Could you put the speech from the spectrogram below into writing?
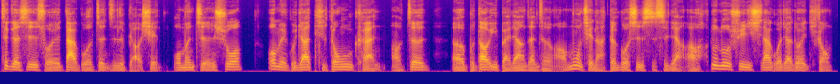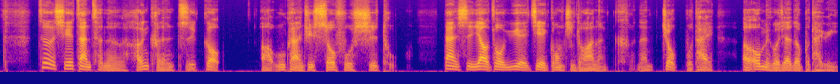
这个是所谓大国政治的表现。我们只能说，欧美国家提供乌克兰啊，这呃不到一百辆战车啊，目前啊德国是十四辆啊，陆陆续续其他国家都会提供这些战车呢，很可能只够啊乌克兰去收复失土，但是要做越界攻击的话呢，可能就不太呃欧美国家都不太愿意。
